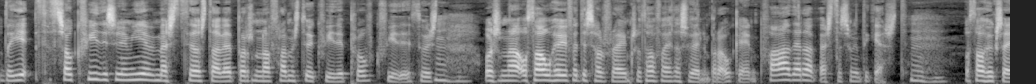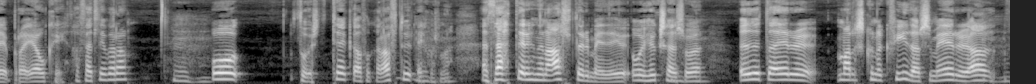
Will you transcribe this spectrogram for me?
það, ég, það sá kvíði sem ég hef mest þjóðstaf er bara svona framistuðu kvíði, prófkvíði, þú veist Mhm. og, svona, og þá hef ég fættið sálfræðing og þá fæ ég það svörin bara, ok, en hvað er það besta sem þetta gerst Mhm. og þá hugsa ég bara, já, ok, þá fell ég bara Mhm. og þú veist, teka af okkar aftur, eitthvað svona en þetta er einhvern veginn allt öru með því og ég hugsaði svo, Mhm. auðvitað eru margs konar kvíðar sem eru af Mhm.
